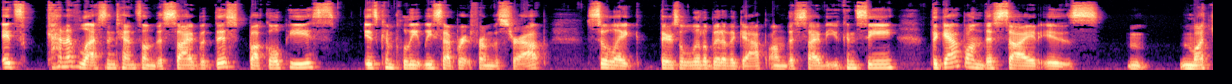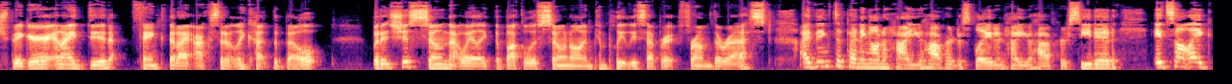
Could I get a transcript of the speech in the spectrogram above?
it's kind of less intense on this side, but this buckle piece is completely separate from the strap. So like there's a little bit of a gap on this side that you can see. The gap on this side is m- much bigger and I did think that I accidentally cut the belt but it's just sewn that way. Like the buckle is sewn on completely separate from the rest. I think depending on how you have her displayed and how you have her seated, it's not like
